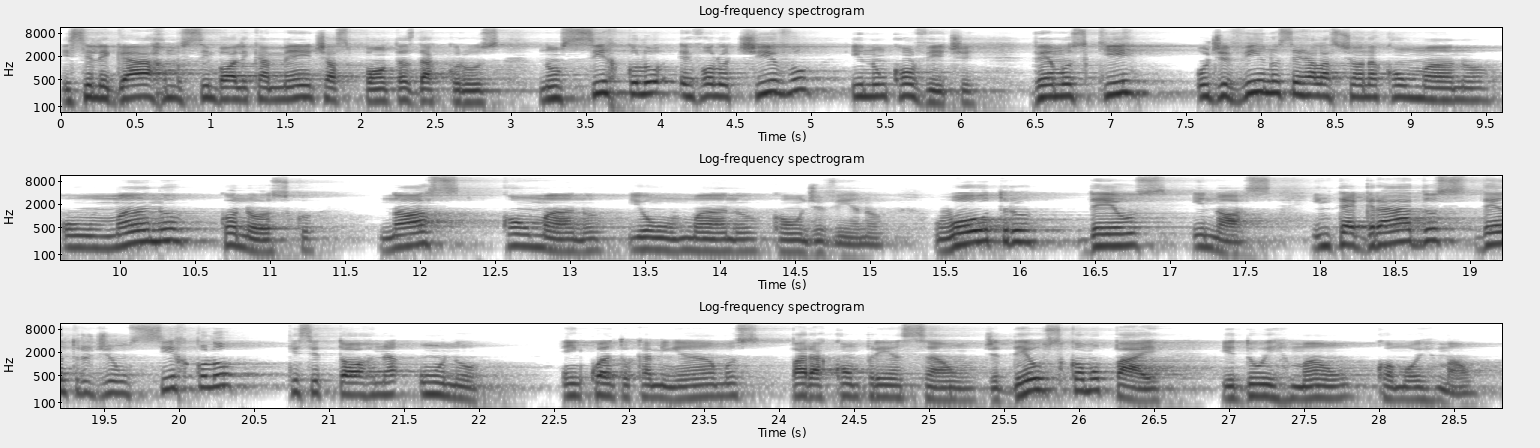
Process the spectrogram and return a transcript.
E se ligarmos simbolicamente as pontas da cruz num círculo evolutivo e num convite, vemos que o divino se relaciona com o humano, o humano conosco, nós com o humano e o humano com o divino. O outro, Deus e nós, integrados dentro de um círculo que se torna uno, enquanto caminhamos para a compreensão de Deus como Pai e do irmão como irmão.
